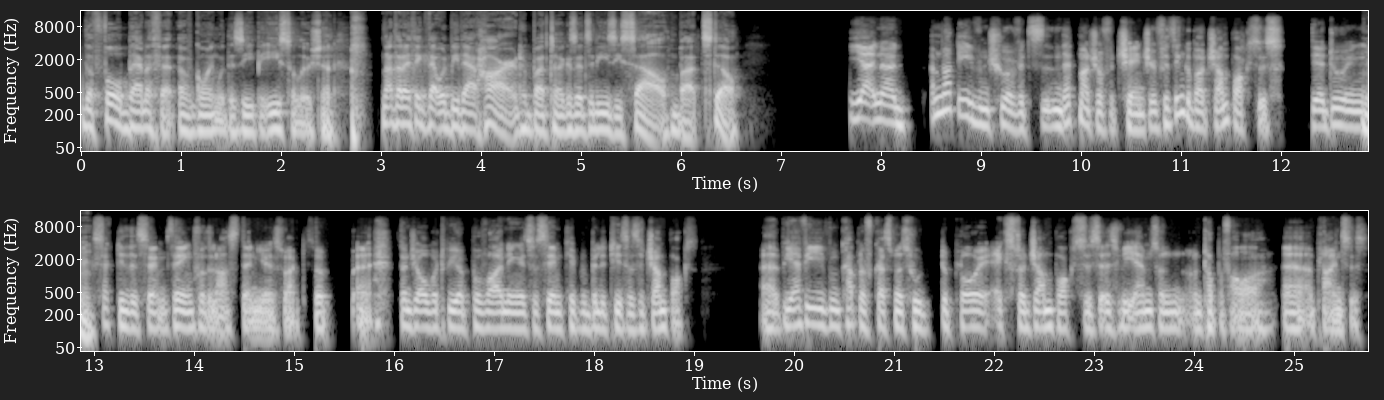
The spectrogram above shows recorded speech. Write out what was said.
the full benefit of going with the ZPE solution. Not that I think that would be that hard, but because uh, it's an easy sell, but still. Yeah, no, I'm not even sure if it's that much of a change. If you think about jump boxes, they're doing mm. exactly the same thing for the last 10 years, right? So uh, essentially all what we are providing is the same capabilities as a jump box. Uh, we have even a couple of customers who deploy extra jump boxes as VMs on, on top of our uh, appliances.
